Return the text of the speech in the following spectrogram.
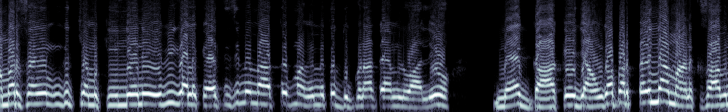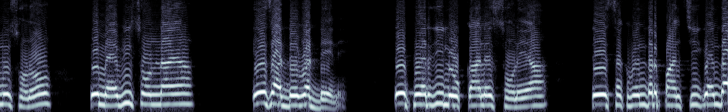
ਅਮਰ ਸਿੰਘ ਚਮਕੀਲੇ ਨੇ ਇਹ ਵੀ ਗੱਲ ਕਹਿਤੀ ਸੀ ਮੈਂ ਮੈਂ ਤੋਂ ਭਾਵੇਂ ਮੇਰੇ ਤੋਂ ਦੁੱਗਣਾ ਟਾਈਮ ਲਵਾ ਲਿਓ। ਮੈਂ ਗਾ ਕੇ ਜਾਊਂਗਾ, ਪਰ ਪਹਿਲਾਂ ਮਾਨਕ ਸਾਹਿਬ ਨੂੰ ਸੁਣੋ ਤੇ ਮੈਂ ਵੀ ਸੁਣਨਾ ਆ। ਇਹ ਸਾਡੇ ਵੱਡੇ ਨੇ। ਤੇ ਫਿਰ ਜੀ ਲੋਕਾਂ ਨੇ ਸੁਣਿਆ ਤੇ ਸੁਖਵਿੰਦਰ ਪੰਚੀ ਕਹਿੰਦਾ,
